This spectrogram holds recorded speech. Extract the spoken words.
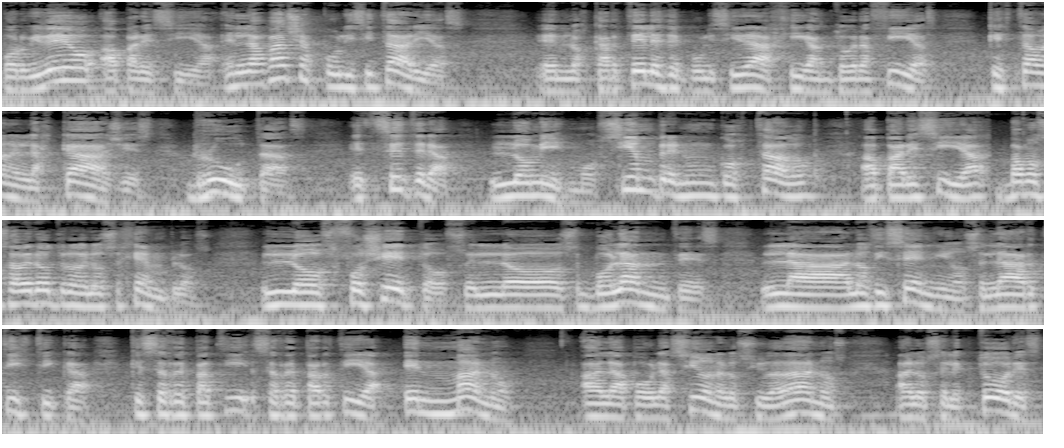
por video aparecía. En las vallas publicitarias, en los carteles de publicidad, gigantografías que estaban en las calles, rutas, etcétera, lo mismo. Siempre en un costado aparecía, vamos a ver otro de los ejemplos, los folletos, los volantes, los diseños, la artística que se repartía, se repartía en mano a la población, a los ciudadanos, a los electores,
